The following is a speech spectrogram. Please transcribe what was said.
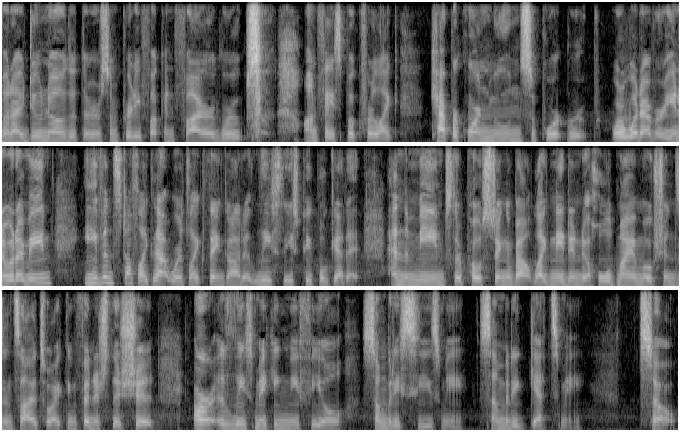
but I do know that there are some pretty fucking fire groups on Facebook for like Capricorn Moon support group or whatever. You know what I mean? Even stuff like that where it's like, thank God, at least these people get it. And the memes they're posting about like needing to hold my emotions inside so I can finish this shit are at least making me feel somebody sees me, somebody gets me. So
